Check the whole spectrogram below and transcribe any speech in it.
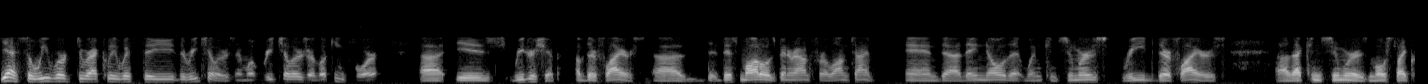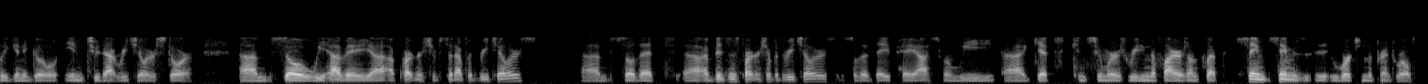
Yeah, so we work directly with the, the retailers, and what retailers are looking for uh, is readership of their flyers. Uh, th- this model has been around for a long time, and uh, they know that when consumers read their flyers, uh, that consumer is most likely going to go into that retailer store. Um, so we have a, uh, a partnership set up with retailers, um, so that uh, a business partnership with retailers, so that they pay us when we uh, get consumers reading the flyers on Flipp. Same same as it works in the print world.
